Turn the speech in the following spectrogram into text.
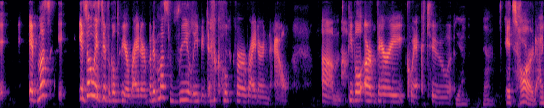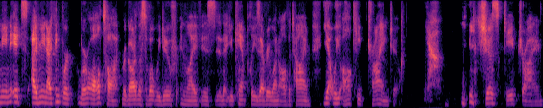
it, it must it- it's always difficult to be a writer, but it must really be difficult for a writer now. Um, people are very quick to It's hard. I mean, it's. I mean, I think we're we're all taught, regardless of what we do for, in life, is that you can't please everyone all the time. Yet we all keep trying to. yeah. we just keep trying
